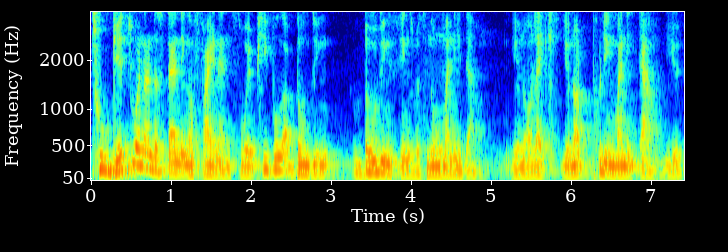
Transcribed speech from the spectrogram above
to get to an understanding of finance where people are building building things with no money down. You know, like you're not putting money down. You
